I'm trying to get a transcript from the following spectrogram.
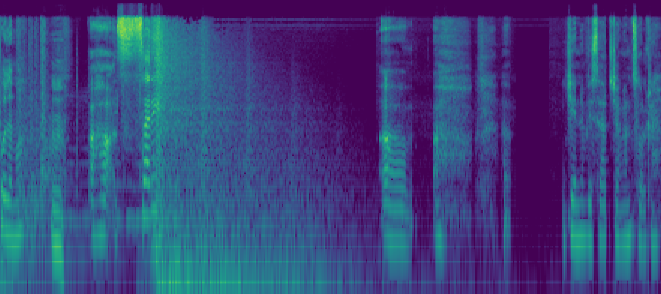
போலாமா? ஆஹா, சரி. என்ன விசாரிச்சாங்கன்னு சொல்றேன்.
